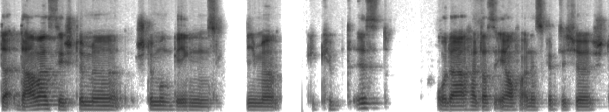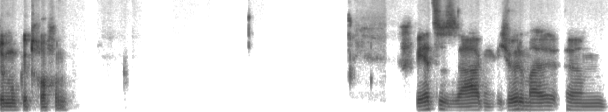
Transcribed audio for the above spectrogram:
da, damals die Stimme, Stimmung gegen Muslime gekippt ist oder hat das eher auf eine skeptische Stimmung getroffen? Schwer zu sagen. Ich würde mal ähm,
